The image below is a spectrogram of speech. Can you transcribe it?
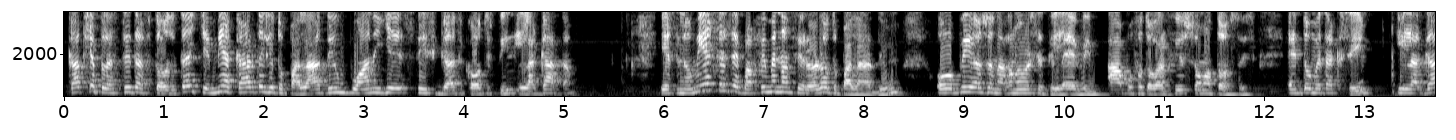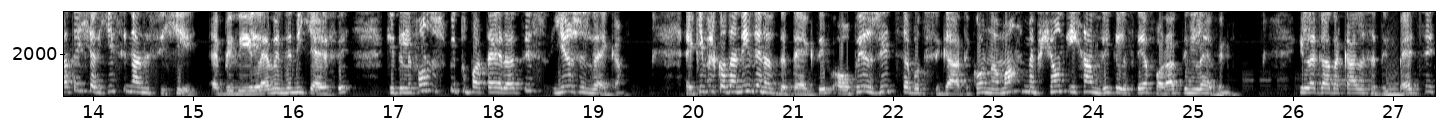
κάποια πλαστή ταυτότητα και μία κάρτα για το Palladium που άνοιγε στη συγκάτοικό της στην Λαγκάτα. Η αστυνομία ήρθε σε επαφή με έναν θηρορό του Palladium, ο οποίος αναγνώρισε τη Λέβιν από φωτογραφίες του σώματός της. Εν τω μεταξύ, η Λαγκάτα είχε αρχίσει να ανησυχεί, επειδή η Λέβιν δεν είχε έρθει και τηλεφώνησε στο σπίτι του πατέρα της γύρω στις 10. Εκεί βρισκόταν ήδη ένας detective, ο οποίος ζήτησε από τη συγκάτοικο να μάθει με ποιον είχαν δει τελευταία φορά την Λέβιν. Η Λαγκάτα κάλεσε την Μπέτσι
